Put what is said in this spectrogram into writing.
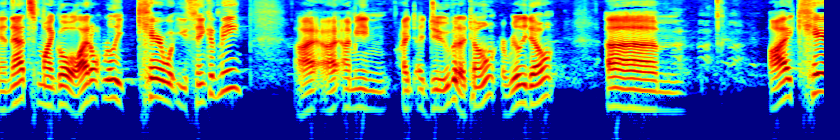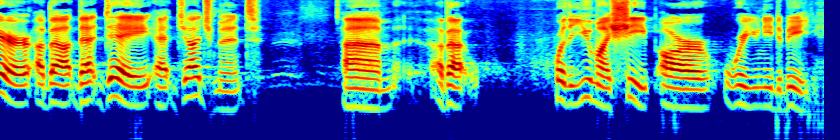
And that's my goal. I don't really care what you think of me. I, I, I mean, I, I, do, but I don't. I really don't. Um, I care about that day at judgment um, about whether you, my sheep, are where you need to be.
